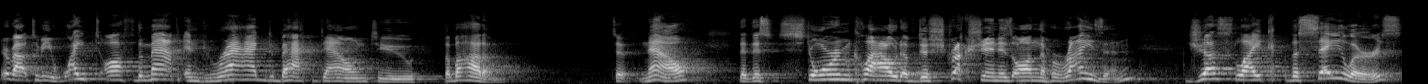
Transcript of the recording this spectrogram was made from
they're about to be wiped off the map and dragged back down to the bottom. So now that this storm cloud of destruction is on the horizon, just like the sailors,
